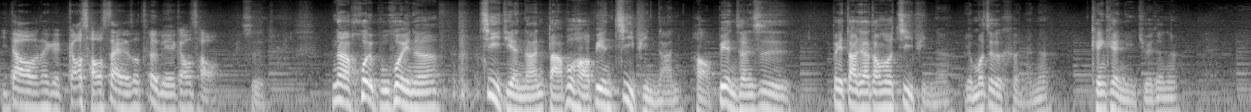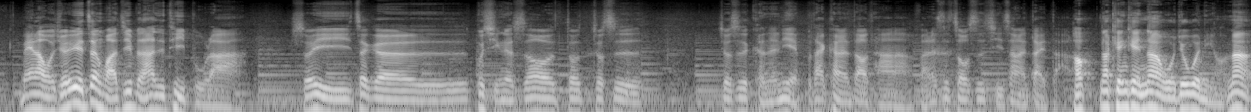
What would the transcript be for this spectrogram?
一到那个高潮赛的时候特别高潮。是，那会不会呢？祭典男打不好变祭品男，好变成是被大家当做祭品呢？有没有这个可能呢？Ken Ken，你觉得呢？没了，我觉得岳振华基本上是替补啦。所以这个不行的时候，都就是就是可能你也不太看得到他啦，反正是周思齐上来代打。好，那 Ken Ken，那我就问你哦，那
